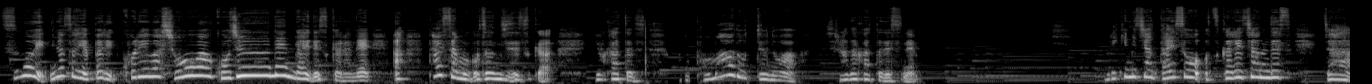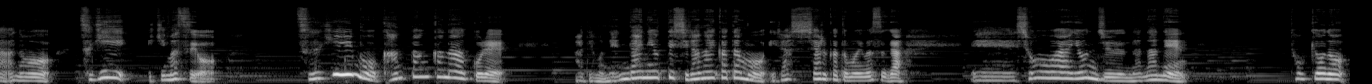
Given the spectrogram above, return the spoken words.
すごい。皆さんやっぱりこれは昭和50年代ですからね。あ、タイさんもご存知ですか？よかったです。このポマードっていうのは知らなかったですね。森君ちゃん体操お疲れちゃんです。じゃあ、あの、次行きますよ。次も簡単かなこれ。あ、でも年代によって知らない方もいらっしゃるかと思いますが、えー、昭和47年、東京の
